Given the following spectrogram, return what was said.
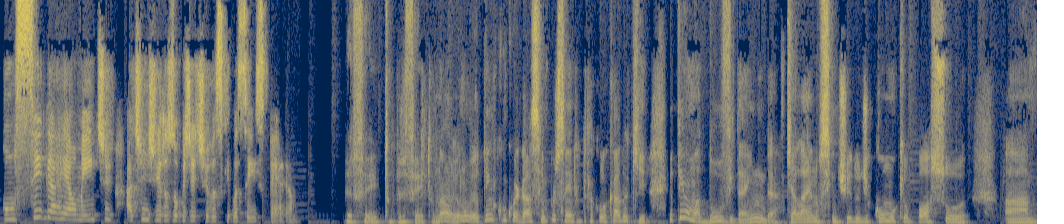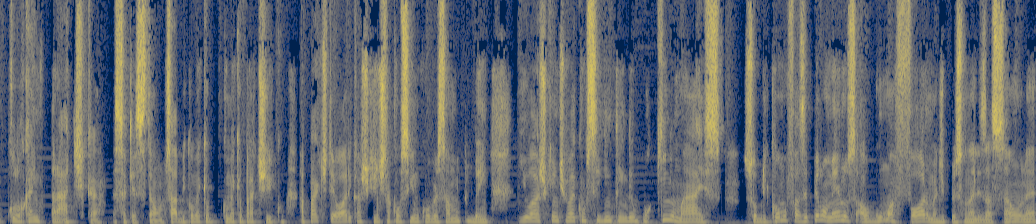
consiga realmente atingir os objetivos que você espera. Perfeito, perfeito. Não, eu, não, eu tenho que concordar 100% com o que está colocado aqui. Eu tenho uma dúvida ainda, que ela é no sentido de como que eu posso uh, colocar em prática essa questão, sabe? Como é, que eu, como é que eu pratico. A parte teórica, acho que a gente está conseguindo conversar muito bem. E eu acho que a gente vai conseguir entender um pouquinho mais sobre como fazer pelo menos alguma forma de personalização, né?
